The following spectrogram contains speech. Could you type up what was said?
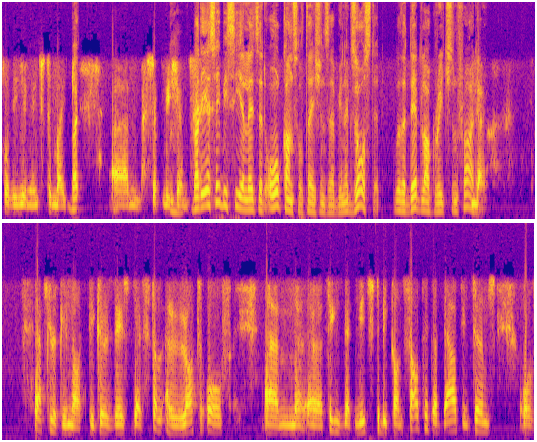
for the unions to make but, um, submissions. But the SABC alleged that all consultations have been exhausted, with a deadlock reached on Friday. No, absolutely not, because there's there's still a lot of um, uh, things that needs to be consulted about in terms of,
